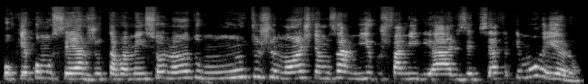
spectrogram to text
Porque, como o Sérgio estava mencionando, muitos de nós temos amigos, familiares, etc., que morreram.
